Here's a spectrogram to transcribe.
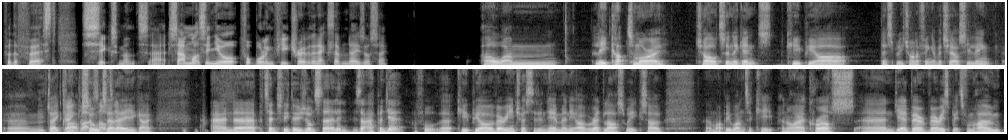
for the first six months. Uh, Sam, what's in your footballing future over the next seven days or so? Oh, um, League Cup tomorrow. Charlton against QPR. Desperately trying to think of a Chelsea link. Um, Jake, Jake Clarke, Salter, there you go. and uh, potentially Dujon Sterling. Has that happened yet? I thought that QPR were very interested in him. Any I read last week, so that might be one to keep an eye across. And yeah, various bits from home.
